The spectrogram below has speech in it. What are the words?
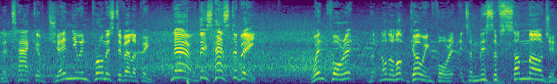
An attack of genuine promise developing. Now, this has to be. Went for it, but not a lot going for it. It's a miss of some margin.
